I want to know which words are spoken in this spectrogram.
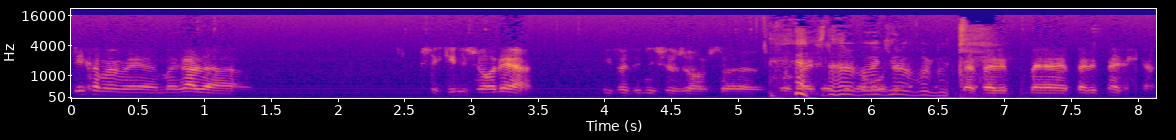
είχαμε με, μεγάλα, ξεκίνησε ωραία η φετινή σεζόν στο Ευρωπαϊκό Κοινοβούλιο. Με, περι, με περιπέτεια.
